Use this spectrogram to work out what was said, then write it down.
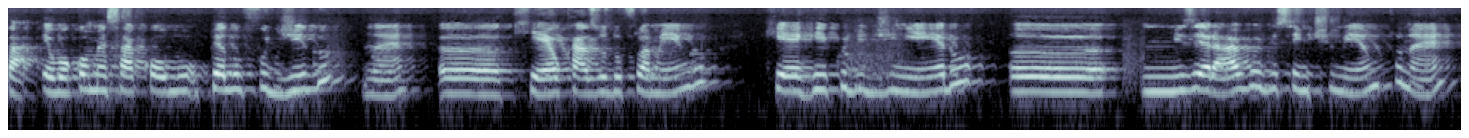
Tá, eu vou começar como pelo fudido, né? Uh, que é o caso do Flamengo, que é rico de dinheiro, uh, miserável de sentimento, né?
